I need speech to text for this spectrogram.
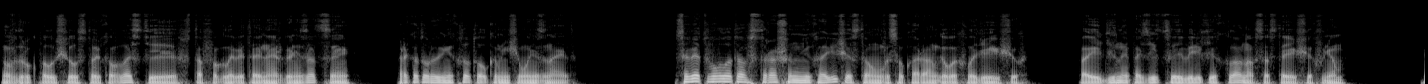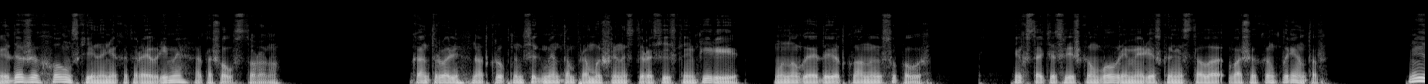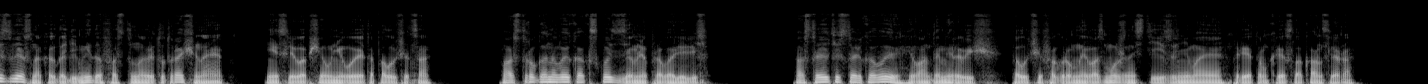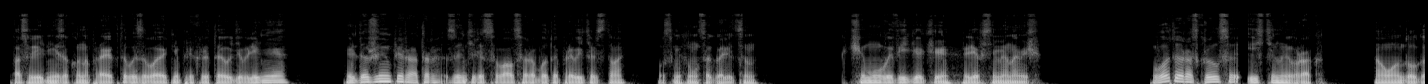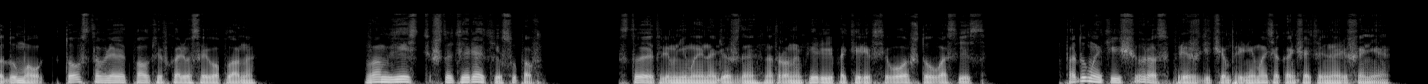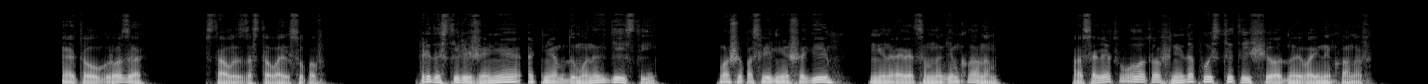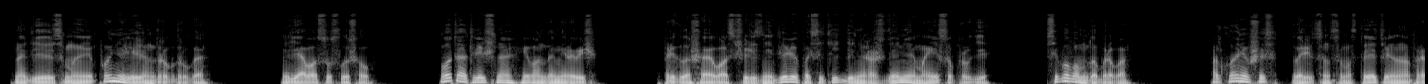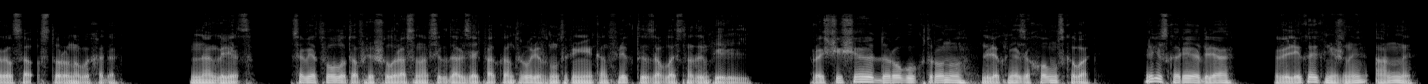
вдруг получил столько власти, став во главе тайной организации, про которую никто толком ничего не знает. Совет Волотов страшен не количеством высокоранговых владеющих, а единой позицией великих кланов, состоящих в нем. И даже Холмский на некоторое время отошел в сторону. Контроль над крупным сегментом промышленности Российской империи многое дает клану Юсуповых. И, кстати, слишком вовремя резко не стало ваших конкурентов. Неизвестно, когда Демидов остановит утраченное, если вообще у него это получится. А Строгановы как сквозь землю провалились. Остаетесь только вы, Иван Дамирович, получив огромные возможности и занимая при этом кресло канцлера. Последние законопроекты вызывают неприкрытое удивление — и даже император заинтересовался работой правительства, усмехнулся Голицын. К чему вы ведете, Лев Семенович? Вот и раскрылся истинный враг. А он долго думал, кто вставляет палки в колеса его плана. Вам есть что терять, Юсупов. Стоят ли мнимые надежды на трон империи потери всего, что у вас есть? Подумайте еще раз, прежде чем принимать окончательное решение. Это угроза? Встал из-за стола Юсупов. Предостережение от необдуманных действий. Ваши последние шаги не нравятся многим кланам, а Совет Волотов не допустит еще одной войны кланов. Надеюсь, мы поняли друг друга? Я вас услышал. Вот и отлично, Иван Дамирович. Приглашаю вас через неделю посетить день рождения моей супруги. Всего вам доброго. Откланившись, Голицын самостоятельно направился в сторону выхода. Наглец. Совет Волотов решил раз и навсегда взять под контроль внутренние конфликты за власть над империей. Расчищают дорогу к трону для князя Холмского, или скорее для великой княжны Анны.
